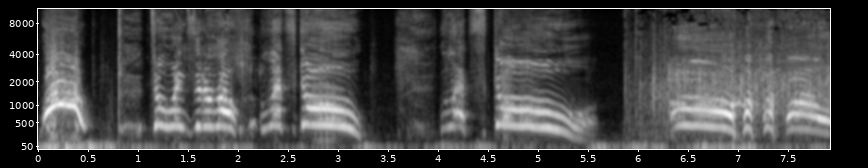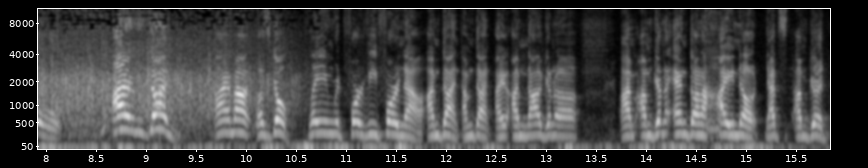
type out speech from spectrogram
Wow! Two wins in a row! Let's go! Let's go! Oh! I'm done. I'm out. Let's go. Playing with 4v4 now. I'm done. I'm done. I, I'm not gonna. I'm, I'm gonna end on a high note. That's I'm good.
